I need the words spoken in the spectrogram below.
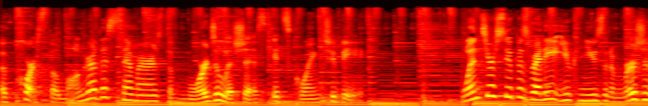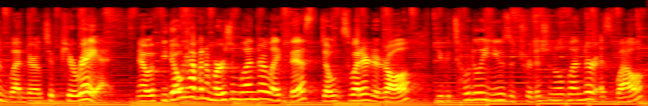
Of course, the longer this simmers, the more delicious it's going to be. Once your soup is ready, you can use an immersion blender to puree it. Now, if you don't have an immersion blender like this, don't sweat it at all. You could totally use a traditional blender as well,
